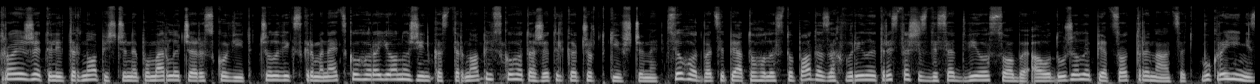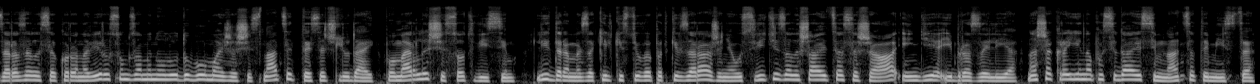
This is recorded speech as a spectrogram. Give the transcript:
Троє жителів Тернопільщини померли через ковід. Чоловік з Кременецького району, жінка з Тернопільського та жителька Чортківщини. Всього 25 листопада захворіли 362 особи, а одужали 513. В Україні заразилися коронавірусом за минулу добу майже 16 тисяч людей. Померли 608. Лідерами за кількістю випадків зараження у світі залишаються США, Індія і Бразилія. Наша країна посідає 17 місце.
